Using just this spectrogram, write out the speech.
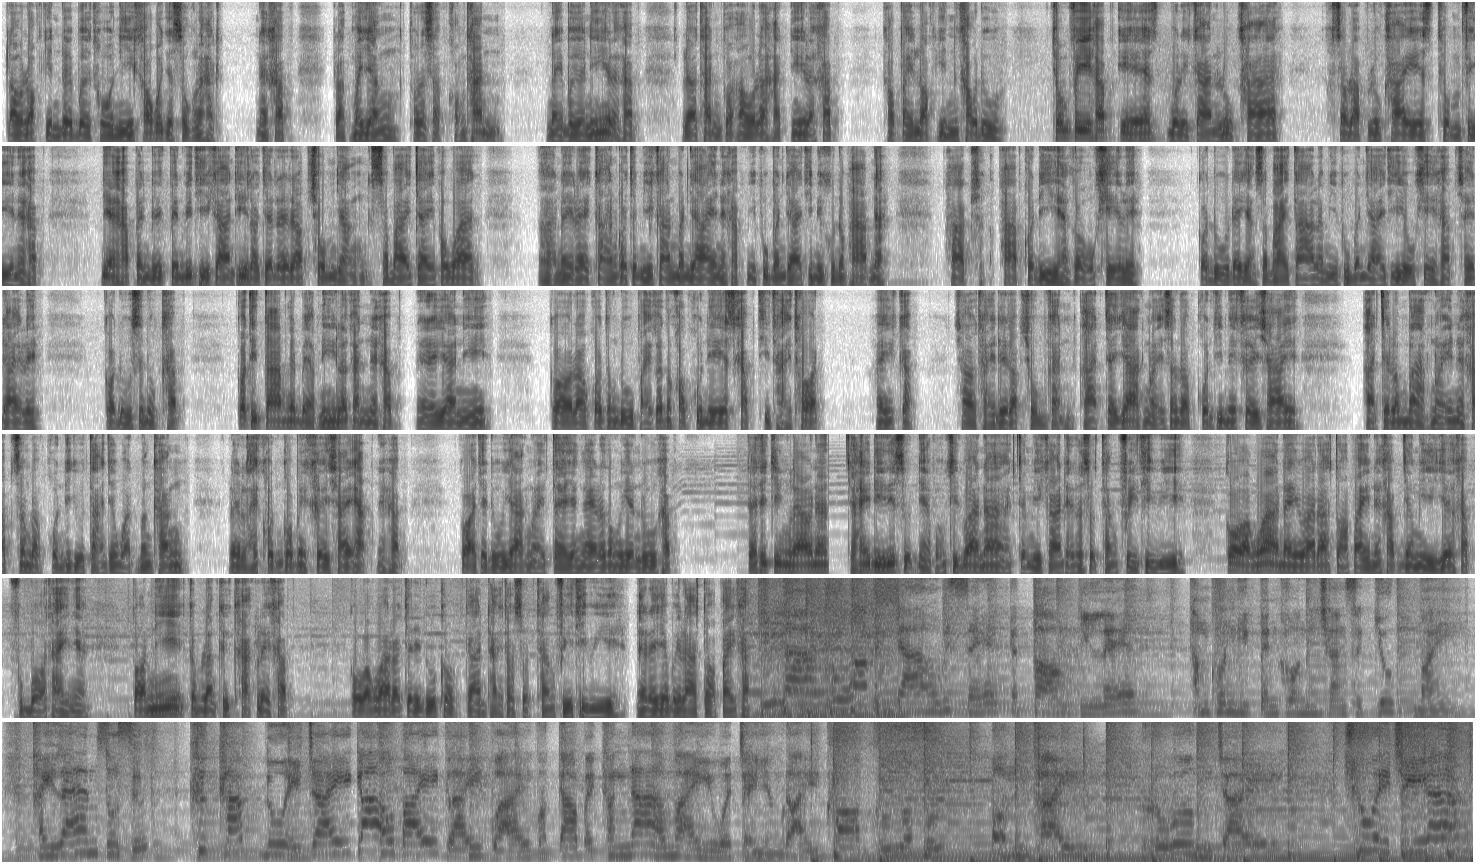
เราล็อกอินด้วยเบอร์โทรนี้เขาก็จะส่งรหัสนะครับ กลับมายังโทรศัพท์ของท่านในเบอร์นี้แหละครับ แล้วท่านก็เอารหัสนี้แหละครับ เข้าไปล็อกอินเข้าดู ชมฟรีครับ AS บริการลูกค้าสำหรับลูกค้า AS ชมฟรีนะครับเนี่ยครับเป็นเป็นวิธีการที่เราจะได้รับชมอย่างสบายใจ เพราะว่าอ่าในรายการก็จะมีการบรรยายนะครับ มีผู้บรรยายที่มีคุณภาพนะ ภาพภาพก็ดีฮะก็โอเคเลย ก็ดูได้อย่างสบายตาและมีผู้บรรยายที่โอเคครับใช้ได้เลย ก็ดูสนุกครับ ก็ติดตามกันแบบนี้แล้วกันนะครับ ในระยะนี้ ก็เราก็ต้องดูไปก็ต้องขอบคุณ AS ครับที่ถ่ายทอดให้กับชาวไทยได้รับชมกัน อาจจะยากหน่อยสำหรับคนที่ไม่เคยใช้ อาจจะลำบากหน่อยนะครับสำหรับคนที่อยู่ต่างจังหวัดบางครั้ง หลาย ๆ คนก็ไม่เคยใช้แอปนะครับ ก็อาจจะดูยากหน่อยแต่ยังไงเราต้องเรียนรู้ครับ แต่ที่จริงแล้วนะจะให้ดีที่สุดเนี่ยผมคิดว่าน่าจะมีการถ่ายทอดสดทางฟรีทีวีก็หวังว่าในวาระต่อไปนะครับยังมีอีกเยอะครับฟุตบอลไทยเนี่ย ตอนนี้กำลังคึกคักเลยครับ ก็หวังว่าเราจะได้ดูการถ่ายทอดสดทางฟรีทีวี ในระยะเวลาต่อไปครับกระตองกิเลสทำคนให้เป็นคนช่างศึกยุคใหม่ไทยแลนด์สู้ศึกคึกคักด้วยใจก้าวไปไกลกว่ากว่าก้าวไปข้างหน้าไม่ว่าจะอย่างไรครอบครัวฟุตบอลไทย ร่วมใจ ช่วยเชียร์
